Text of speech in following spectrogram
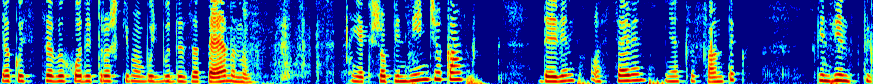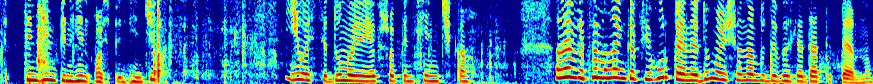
Якось це виходить трошки, мабуть, буде затемно. Якщо пінгвінчика, де він? Ось це він. Ні, це сантик. Пінгвін, пінгвін, пінгвін, ось пінгвінчик. І ось я думаю, якщо пінгвінчика. Але це маленька фігурка, я не думаю, що вона буде виглядати темно.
